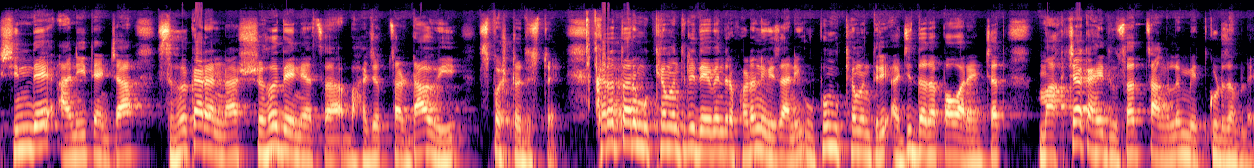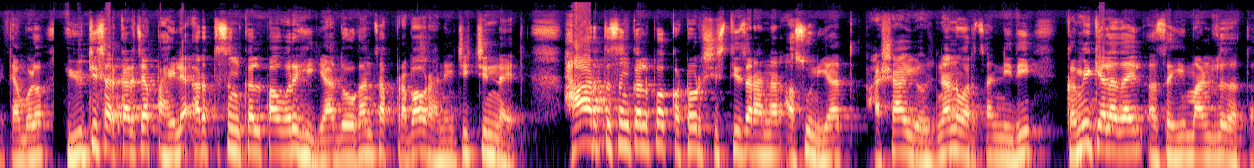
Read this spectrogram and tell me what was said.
शिंदे आणि त्यांच्या सहकाऱ्यांना शह देण्याचा भाजपचा डावही स्पष्ट दिसतोय. खरं तर मुख्यमंत्री देवेंद्र फडणवीस आणि उपमुख्यमंत्री अजितदादा पवार यांच्यात मागच्या काही दिवसात चांगलं मेतकूट जमलंय. त्यामुळं युती सरकारच्या पहिल्या अर्थसंकल्पावरही या दोघांचा प्रभाव राहण्याची चिन्ह आहेत. हा अर्थसंकल्प कठोर शिस्तीचा राहणार असून यात अशा योजनांवरचा निधी कमी केला जाईल असंही मानलं जातं.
